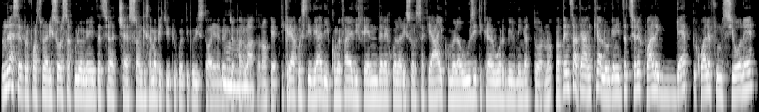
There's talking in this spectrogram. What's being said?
Non deve essere per forza una risorsa a cui l'organizzazione ha accesso, anche se a me piace di più quel tipo di storia, ne abbiamo mm. già parlato, no? Che ti crea questa idea di come fai a difendere quella risorsa che hai, come la usi, ti crea il world building attorno. Ma pensate anche all'organizzazione quale gap, quale funzione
